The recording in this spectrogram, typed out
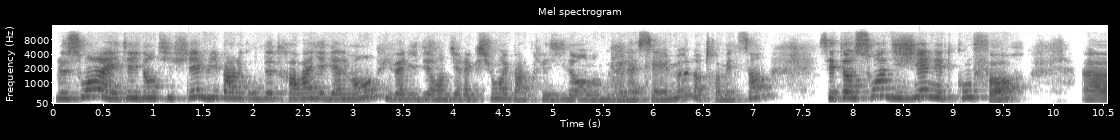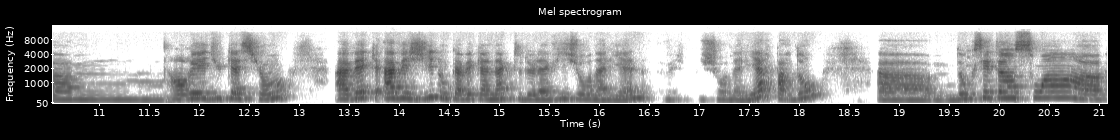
Le soin a été identifié, lui, par le groupe de travail également, puis validé en direction et par le président donc, de la CME, notre médecin. C'est un soin d'hygiène et de confort euh, en rééducation avec AVJ, donc avec un acte de la vie journalière. pardon. Euh, donc c'est un soin euh,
